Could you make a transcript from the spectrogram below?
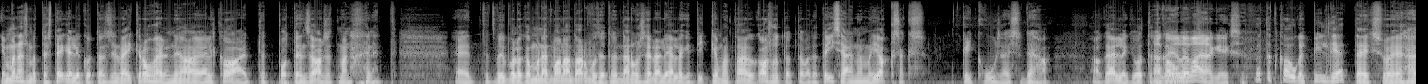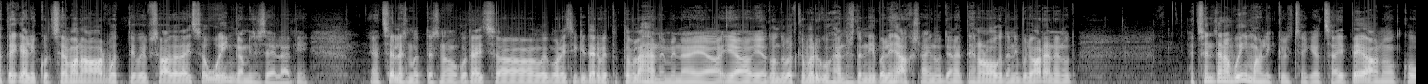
Ja mõnes mõttes tegelikult on siin väike roheline jalajälg ka, et, et potentsiaalselt ma näen, et et, et võib-olla ka mõned vanad arvutid on tänu sellele jällegi pikemat aega kasutatavad, et ta ise enam ei jaksaks kõiki uusi asju teha. aga jällegi võtad aga kaugelt, ei ole vajagi, eks ju. võtad kaugelt pildi ette, eks ju, ja tegelikult see vana arvuti võib saada täitsa uue hingamise seeläbi. et selles mõttes nagu täitsa võib-olla isegi tervitatav lähenemine ja, ja, ja tundub, et ka võrguühendused on nii palju heaks läinud ja need tehnoloogiad on nii palju arenenud, et see on täna võimalik üldsegi, et sa ei pea nagu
